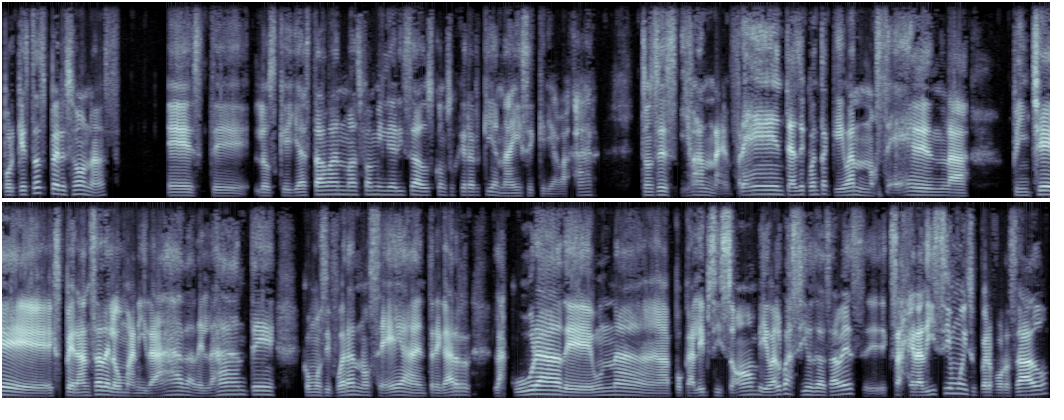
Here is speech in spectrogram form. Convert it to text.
Porque estas personas, este, los que ya estaban más familiarizados con su jerarquía, nadie se quería bajar. Entonces iban enfrente, haz de cuenta que iban, no sé, en la pinche esperanza de la humanidad adelante, como si fueran, no sé, a entregar la cura de una apocalipsis zombie o algo así, o sea, ¿sabes? Exageradísimo y súper forzado.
